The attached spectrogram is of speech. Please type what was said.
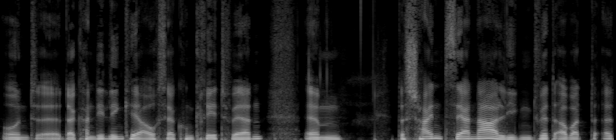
Und äh, da kann die Linke ja auch sehr konkret werden. Ähm, das scheint sehr naheliegend, wird aber äh,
